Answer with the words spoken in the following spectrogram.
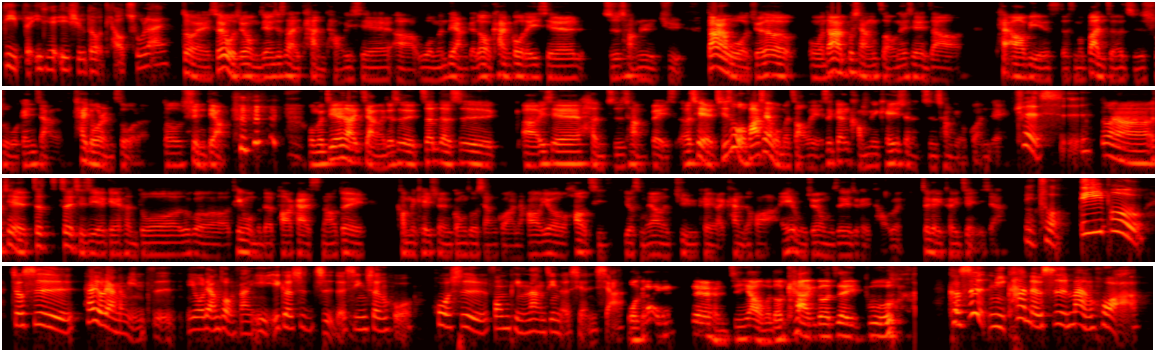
deep 的一些 issue 都有挑出来。对，所以我觉得我们今天就是来探讨一些啊，我们两个都有看过的一些职场日剧。当然，我觉得我们当然不想走那些你知道太 obvious 的什么半泽直树。我跟你讲，太多人做了，都训掉。我们今天来讲的，就是真的是。呃，一些很职场 base，而且其实我发现我们找的也是跟 communication 的职场有关的。确实，对啊，而且这这其实也给很多如果听我们的 podcast，然后对 communication 工作相关，然后又好奇有什么样的剧可以来看的话，哎，我觉得我们这个就可以讨论，这可以推荐一下。没错，第一部就是它有两个名字，有两种翻译，一个是指的新生活。或是风平浪静的闲暇。我刚才跟这人很惊讶，我们都看过这一部。可是你看的是漫画。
